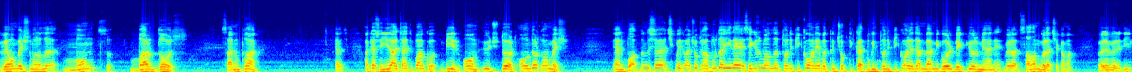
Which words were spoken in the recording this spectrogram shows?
ve 15 numaralı Mont Bardos Simon Plank Evet. Arkadaşlar 7 alternatif banko. 1, 10, 3, 4, 14, 15 yani bu aklın dışına çıkma ihtimali çok zor. Burada yine 8 numaralı Tony Piccone'ye bakın çok dikkat. Bugün Tony Piccone'den ben bir gol bekliyorum yani. Böyle sağlam gol atacak ama. Öyle böyle değil.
